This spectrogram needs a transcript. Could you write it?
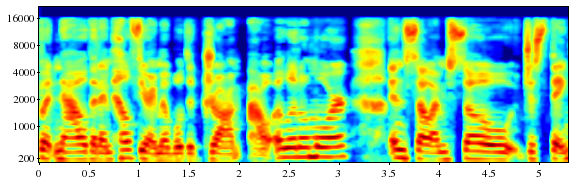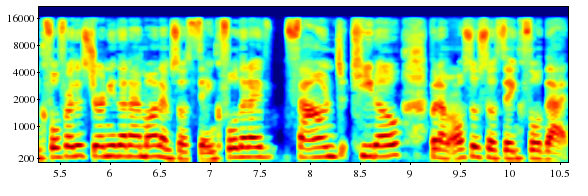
But now that I'm healthier, I'm able to draw them out a little more. And so I'm so just thankful for this journey that I'm on. I'm so thankful that I've found keto, but I'm also so thankful that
